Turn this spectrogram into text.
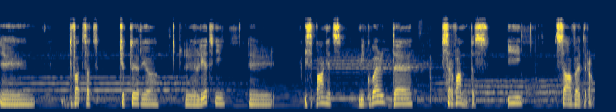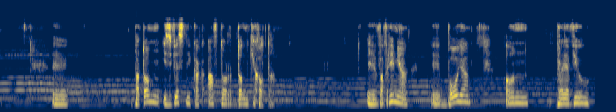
24-летний испанец Мигуэль де Сервантес и Сааведра, потом известный как автор Дон Кихота. Во время боя он проявил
